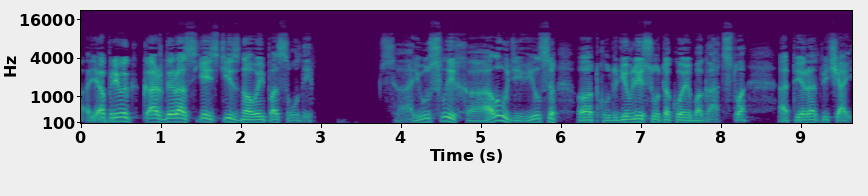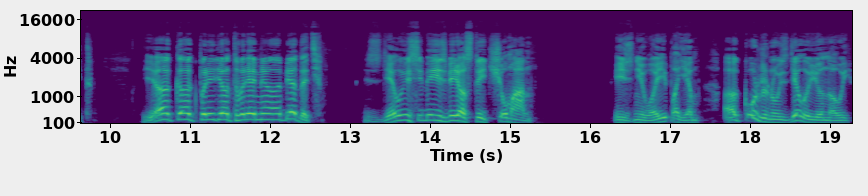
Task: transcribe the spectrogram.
а я привык каждый раз есть из новой посуды. Царь услыхал, удивился, откуда в лесу такое богатство, а Пера отвечает, «Я, как придет время обедать, сделаю себе из бересты чуман, из него и поем, а к ужину сделаю новый».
